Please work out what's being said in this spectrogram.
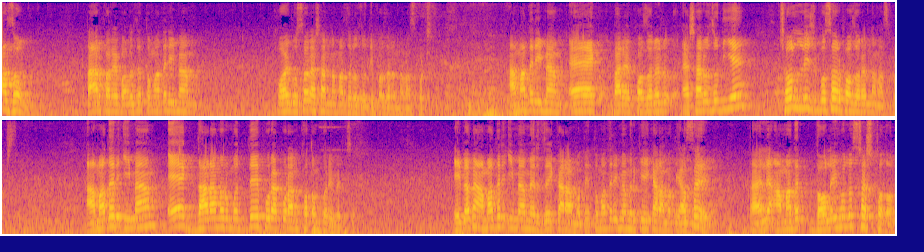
আজম। তারপরে বলে যে, তোমাদের ইমাম কয় বছর আসার নামাজের যদি ফজরের নামাজ পড়ছে? আমাদের ইমাম একবারে ফজরের উজু দিয়ে চল্লিশ বছর ফজরের নামাজ পড়ছে। আমাদের ইমাম এক দাঁড়ানোর মধ্যে পুরা কোরআন খতম করে ফেলছে। এইভাবে আমাদের ইমামের যে কারামতে, তোমাদের ইমামের কি কারামতি আছে? তাহলে আমাদের দলেই হলো শ্রেষ্ঠ দল।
